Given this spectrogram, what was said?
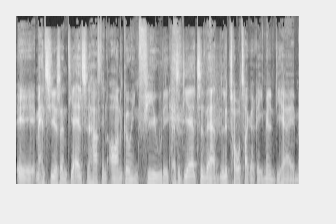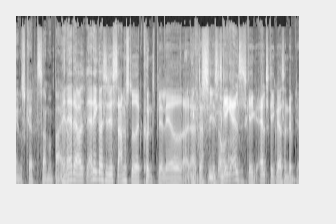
noget. Øh, men han siger sådan, de har altid haft en ongoing feud, ikke? Altså, de har altid været lidt tårtrækkeri mellem de her øh, manuskriptsamarbejder. Men er det, også, er det ikke også i det sammenstød, at kunst bliver lavet? Og, Lige og der- præcis. Det skal ikke altid alt skal, ikke, alt skal ikke være så nemt, jo.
